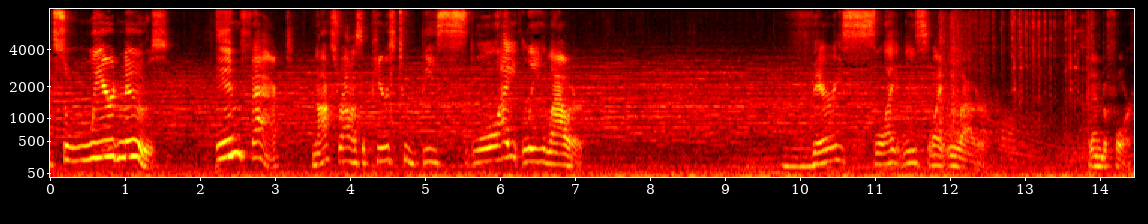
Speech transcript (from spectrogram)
Alright, so weird news. In fact, Naxxramas appears to be slightly louder. Very slightly, slightly louder than before.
